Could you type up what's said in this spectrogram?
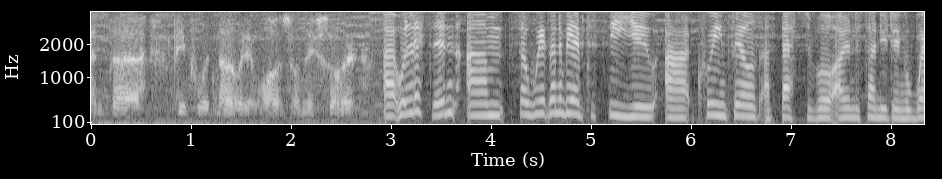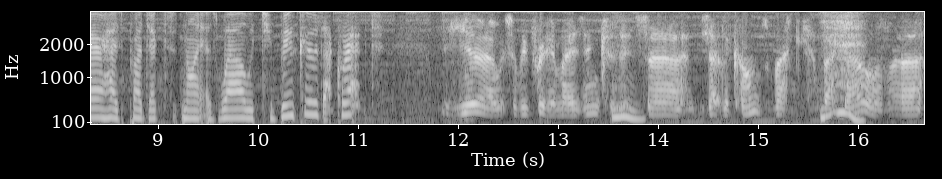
and uh, people would know what it was when they saw it. Uh, well, listen. Um, so we're going to be able to see you at Creamfields at Festival. I understand you're doing a warehouse project tonight as well with Chibuku. Is that correct? Yeah, which will be pretty amazing because it's uh, Jacques Lu Cont back back out of uh,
